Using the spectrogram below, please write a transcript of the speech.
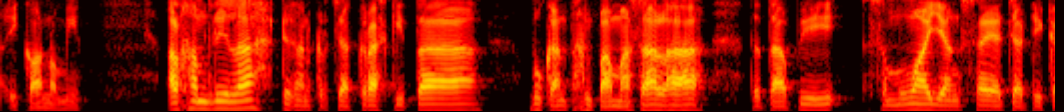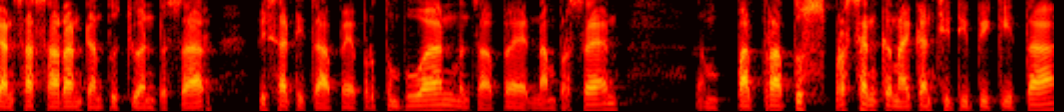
eh, economy. Alhamdulillah dengan kerja keras kita, bukan tanpa masalah, tetapi semua yang saya jadikan sasaran dan tujuan besar bisa dicapai. Pertumbuhan mencapai 6 persen, 400 persen kenaikan GDP kita,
